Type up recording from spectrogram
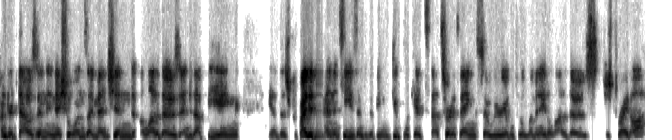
100,000 initial ones I mentioned, a lot of those ended up being, you know, those provided dependencies ended up being duplicates, that sort of thing. So we were able to eliminate a lot of those just right off.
